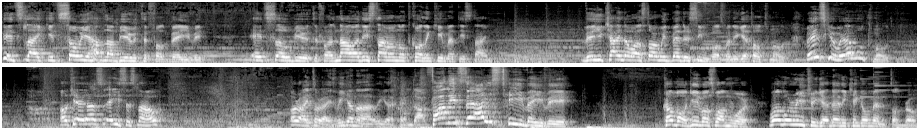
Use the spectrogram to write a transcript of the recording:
It's like it's so jävla beautiful baby. It's so beautiful. Now at this time I'm not calling Kim at this time. Well, you kinda wanna start with better symbols when you get hot mode. Basically, we have hot mode. Okay, that's aces now. Alright, alright, we're gonna we're gonna calm down. Fun it's the ice tea baby! Come on, give us one more. One more retrigger and then he can go mental, bro.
